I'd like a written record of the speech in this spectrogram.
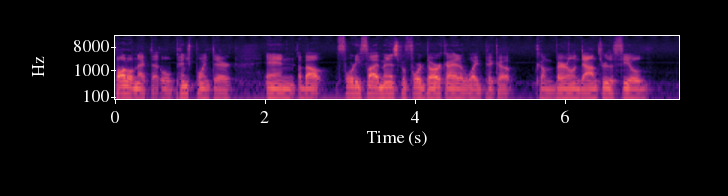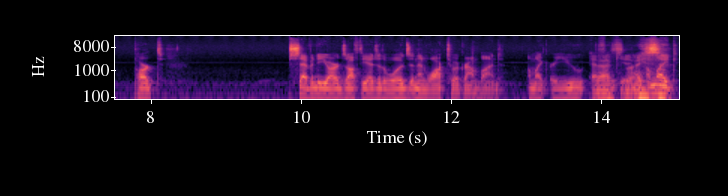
bottleneck, that little pinch point there. And about 45 minutes before dark, I had a white pickup come barreling down through the field, parked 70 yards off the edge of the woods, and then walked to a ground blind. I'm like, are you effing That's kidding nice. me? I'm like,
